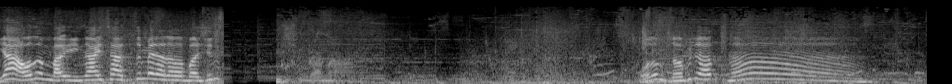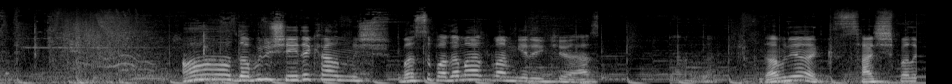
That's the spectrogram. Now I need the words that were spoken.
Ya oğlum bak Ignite attım ben adama bacını şimdi ama. Oğlum double at ha. Aa W şeyde kalmış. Basıp adama atmam gerekiyor. W'ye bak saçmalık.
